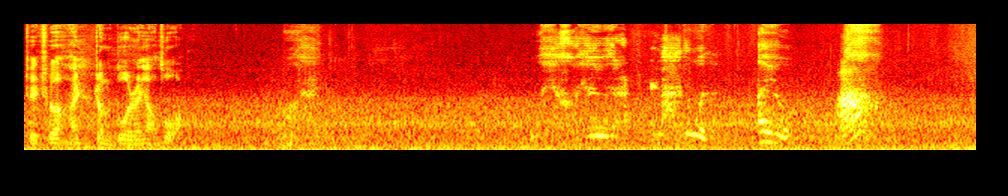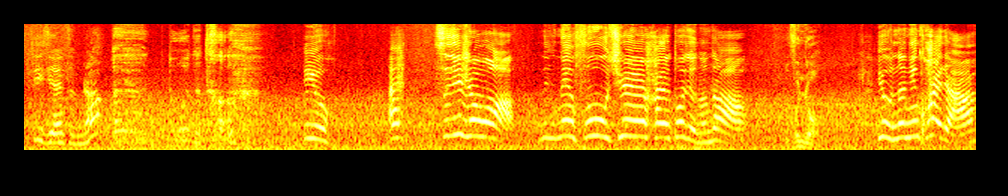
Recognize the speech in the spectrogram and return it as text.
这车还这么多人要坐我。我也好像有点拉肚子。哎呦，啊，丽姐怎么着？哎呀，肚子疼。哎呦，哎，司机师傅，那那个服务区还有多久能到？五分钟。哟，那您快点儿，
